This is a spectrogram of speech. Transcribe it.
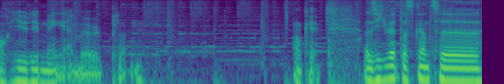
Brauche hier die Menge Emerald-Platten. Okay. Also ich werde das Ganze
